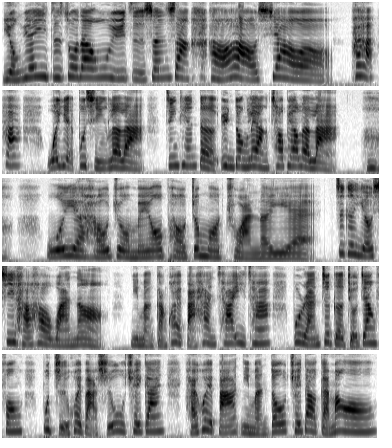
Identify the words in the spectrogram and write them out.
踊跃一直坐到乌鱼子身上，好好笑哦！哈哈哈！我也不行了啦，今天的运动量超标了啦！哼，我也好久没有跑这么喘了耶。这个游戏好好玩呢，你们赶快把汗擦一擦，不然这个九降风不只会把食物吹干，还会把你们都吹到感冒哦。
